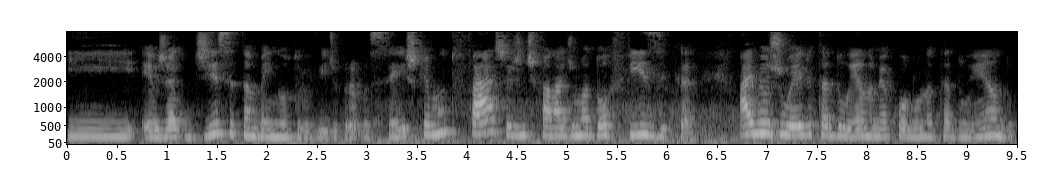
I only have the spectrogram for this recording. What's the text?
E eu já disse também em outro vídeo para vocês que é muito fácil a gente falar de uma dor física. Ai, meu joelho está doendo, minha coluna está doendo,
